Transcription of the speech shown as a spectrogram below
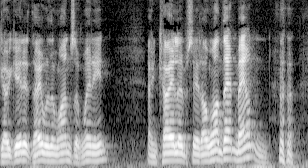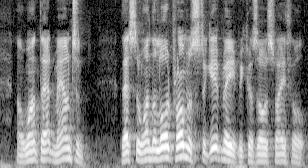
go get it. They were the ones that went in. And Caleb said, I want that mountain. I want that mountain. That's the one the Lord promised to give me because I was faithful.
